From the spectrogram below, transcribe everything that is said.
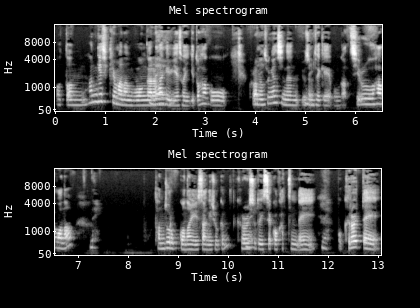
어떤 환기시킬 만한 무언가를 네. 하기 위해서이기도 하고 그러면 네. 송현 씨는 요즘 네. 되게 뭔가 지루하거나 네. 단조롭거나 일상이 조금 그럴 네. 수도 있을 것 같은데 네. 뭐 그럴 때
